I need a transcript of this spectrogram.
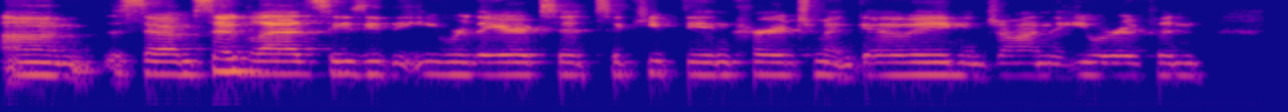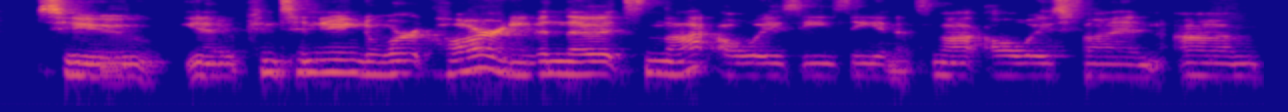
Um, so i'm so glad susie that you were there to to keep the encouragement going and john that you were open to you know continuing to work hard even though it's not always easy and it's not always fun. Um,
